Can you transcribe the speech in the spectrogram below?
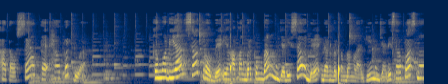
atau sel T helper 2. Kemudian sel pro B yang akan berkembang menjadi sel B dan berkembang lagi menjadi sel plasma.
